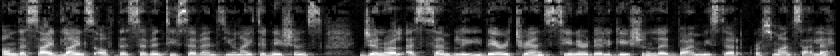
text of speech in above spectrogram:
on the sidelines of the 77th United Nations General Assembly, the Eritrean senior delegation led by Mr. Osman Saleh,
